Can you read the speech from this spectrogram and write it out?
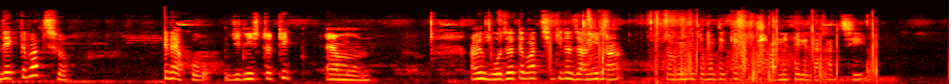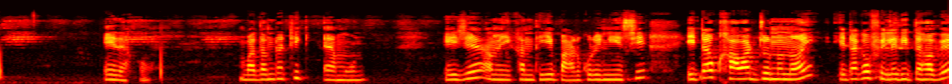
দেখতে পাচ্ছ? দেখো, জিনিসটা ঠিক এমন। আমি বোঝাতে পারছি কিনা জানি না, তবে আমি তোমাদেরকে সামনে থেকে দেখাচ্ছি। এই দেখো, বাদামটা ঠিক এমন। এই যে, আমি এখান থেকে বার করে নিয়েছি। এটাও খাওয়ার জন্য নয়, এটাকেও ফেলে দিতে হবে।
